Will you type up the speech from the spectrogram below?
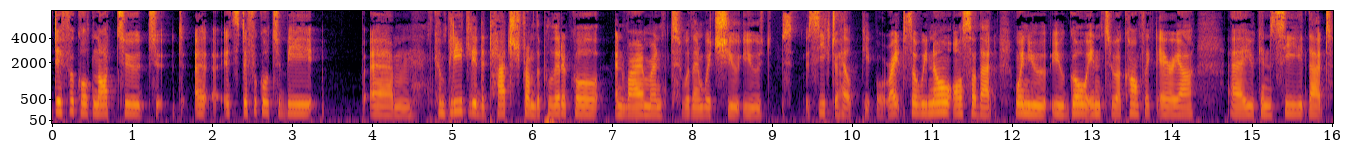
difficult not to to, to uh, it's difficult to be um, completely detached from the political environment within which you you seek to help people, right? So we know also that when you you go into a conflict area, uh, you can see that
